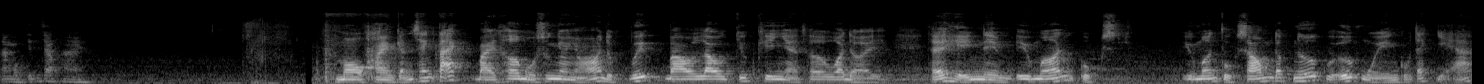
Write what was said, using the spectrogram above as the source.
năm 1962 một hoàn cảnh sáng tác bài thơ mùa xuân nho nhỏ được viết bao lâu trước khi nhà thơ qua đời thể hiện niềm yêu mến cuộc yêu mến cuộc sống đất nước và ước nguyện của tác giả.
